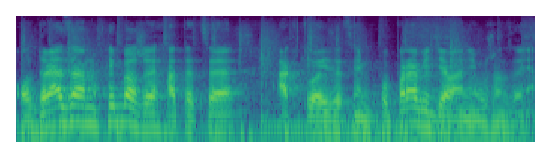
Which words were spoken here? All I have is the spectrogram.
odradzam, chyba że HTC aktualizacją poprawi działanie urządzenia.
